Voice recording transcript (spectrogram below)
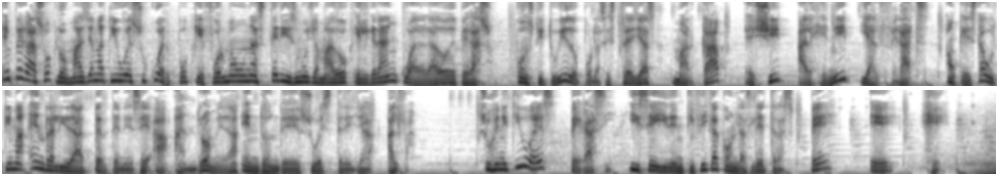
en Pegaso lo más llamativo es su cuerpo que forma un asterismo llamado el gran cuadrado de Pegaso constituido por las estrellas Markab, Eshit, Algenib y Alferaz, aunque esta última en realidad pertenece a Andrómeda, en donde es su estrella alfa. Su genitivo es Pegasi y se identifica con las letras P, E, G.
